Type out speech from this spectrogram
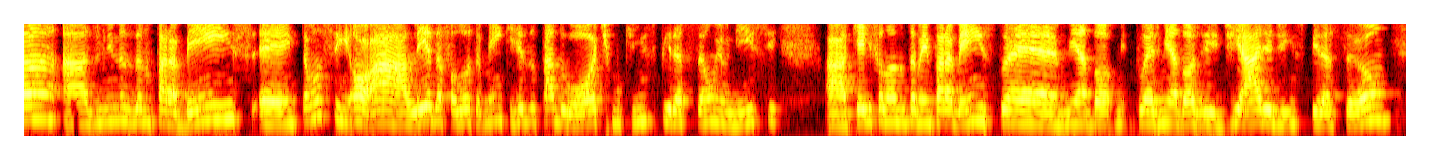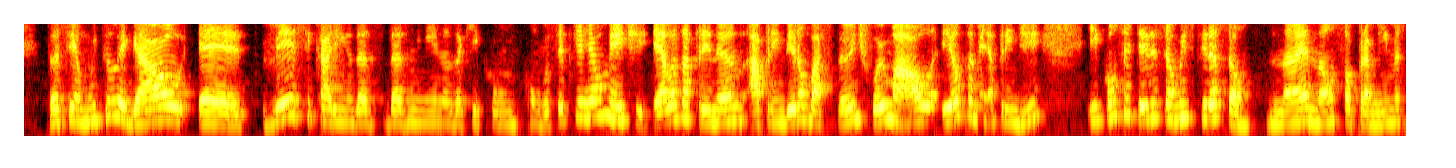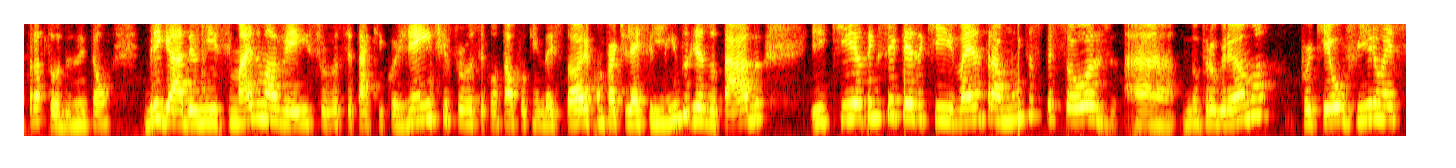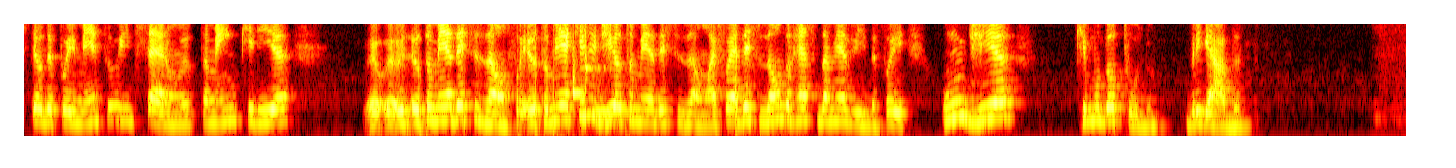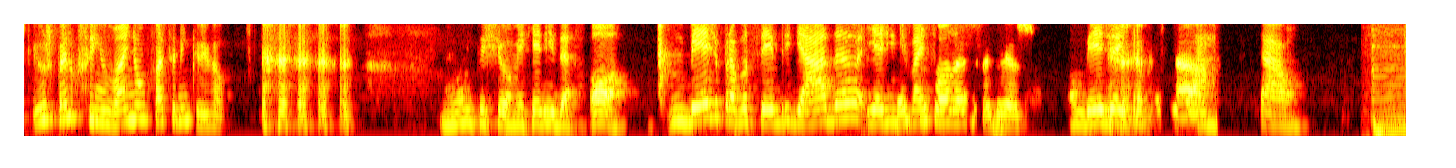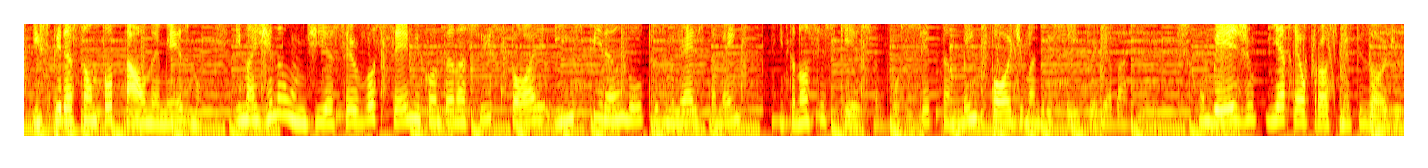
As meninas dando parabéns. É, então, assim, ó, a Leda falou também que resultado ótimo, que inspiração, Eunice. A Kelly falando também, parabéns, tu, é minha do, tu és minha dose diária de inspiração. Então, assim, é muito legal é, ver esse carinho das, das meninas aqui com, com você, porque realmente elas aprenderam, aprenderam bastante, foi uma aula, eu também aprendi, e com certeza isso é uma inspiração, né? Não só para mim, mas para todas. Então, obrigada, Eunice, mais uma vez, por você estar aqui com a gente, por você contar um pouquinho da história, compartilhar esse lindo resultado, e que eu tenho certeza que vai entrar muitas pessoas ah, no programa porque ouviram esse teu depoimento e disseram, eu também queria, eu, eu, eu, tomei a decisão, foi, eu tomei aquele dia, eu tomei a decisão, aí foi a decisão do resto da minha vida, foi um dia que mudou tudo. Obrigada. Eu espero que sim, venham, que vai ser incrível. Muito show, minha querida. Ó, um beijo para você, obrigada, e a gente beijo vai... Todas, adeus. Um beijo aí para você. Tchau. Tchau. Inspiração total, não é mesmo? Imagina um dia ser você me contando a sua história e inspirando outras mulheres também? Então não se esqueça, você também pode emagrecer e perder a barriga. Um beijo e até o próximo episódio.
